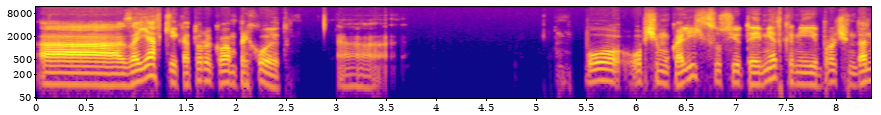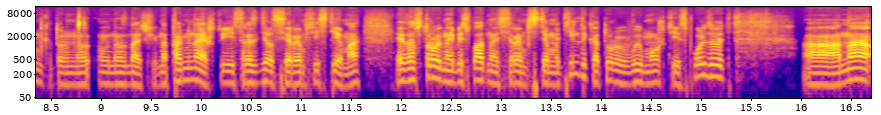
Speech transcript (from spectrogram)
а, заявки, которые к вам приходят а, по общему количеству с UTM-метками и прочим данным, которые вы назначили. Напоминаю, что есть раздел CRM-система. Это встроенная бесплатная CRM-система Тильды, которую вы можете использовать. Она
